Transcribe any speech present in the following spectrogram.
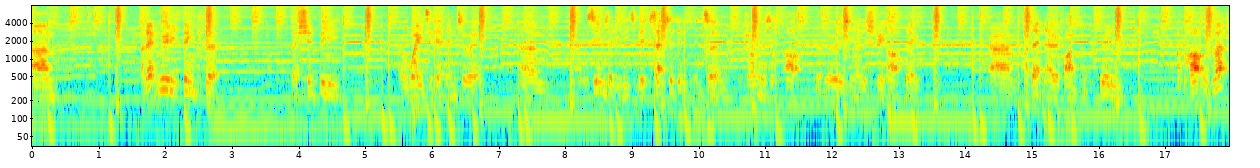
Um, I don't really think that there should be a way to get into it. Um, it seems that you need to be accepted in, in certain genres of art that there is, you know, the street art thing. Um, I don't know if I'm really a part of that.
